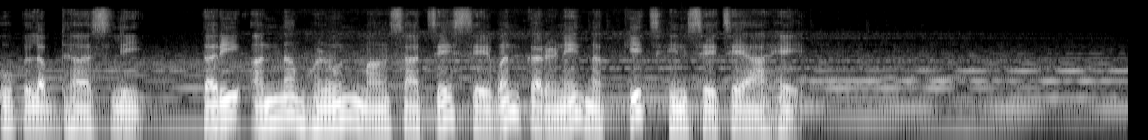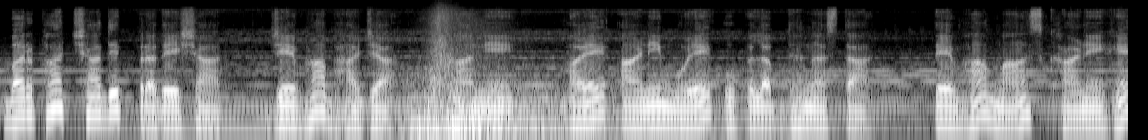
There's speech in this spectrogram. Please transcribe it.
उपलब्ध असली तरी अन्न म्हणून मांसाचे सेवन करणे नक्कीच हिंसेचे आहे. बर्फाच्छादित प्रदेशात जेव्हा भाज्या खाणे फळे आणि मुळे उपलब्ध नसतात तेव्हा मांस खाणे हे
